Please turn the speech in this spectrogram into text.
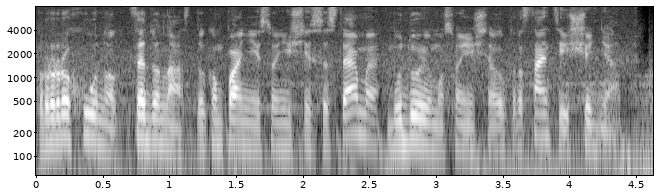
прорахунок. Це до нас, до компанії сонячні системи. Будуємо сонячні електростанції щодня.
